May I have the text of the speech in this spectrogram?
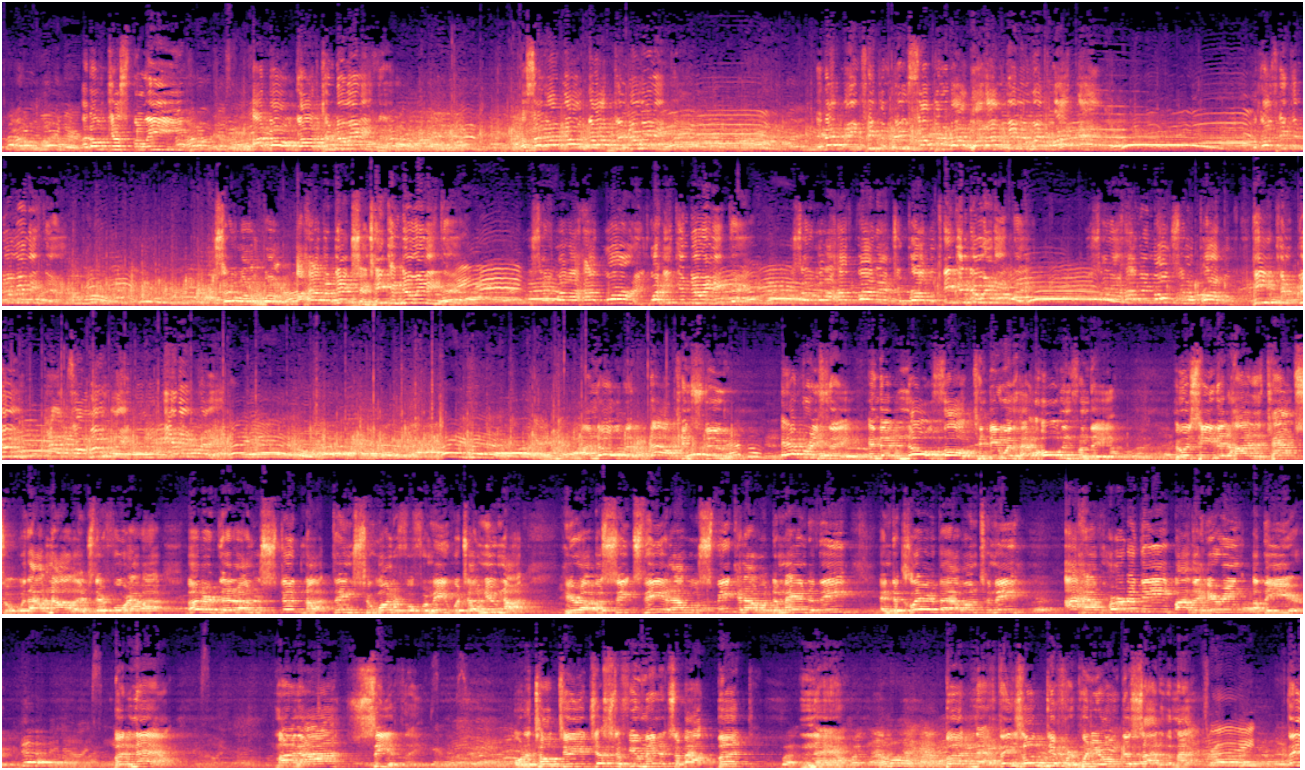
I don't just believe. I know God can do anything. I said, I know God can do anything. And that means He can do something about what I'm dealing with right now. Because He can do anything. You say, well, well, I have addictions. He can do anything. You say, well, I have worries. Well, He can do anything. You say, well, I have financial problems. He can do anything. You say, I have emotional problems. He can do absolutely anything. I know that thou canst do everything, and that no fault can be withholden from thee. Who is he that hideth counsel without knowledge? Therefore have I uttered that I understood not things too wonderful for me, which I knew not. Hear I beseech thee, and I will speak, and I will demand of thee, and declare thou unto me, I have heard of thee by the hearing of the ear. But now, mine eye seeth thee. I want to talk to you just a few minutes about but now. But now. Things look different when you're on this side of the mountain. Things look a little bit different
